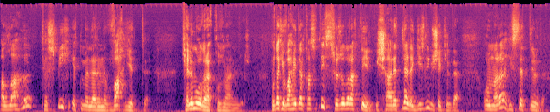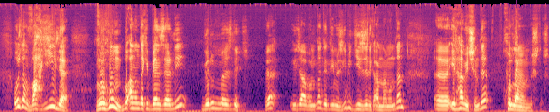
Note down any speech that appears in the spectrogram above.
Allah'ı tesbih etmelerini vahyetti. Kelime olarak kullanılıyor. Buradaki vahiyden kasıt değil, söz olarak değil, işaretlerle gizli bir şekilde onlara hissettirdi. O yüzden vahiy ruhun bu anındaki benzerliği görünmezlik ve icabında dediğimiz gibi gizlilik anlamından e, ilham içinde kullanılmıştır.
